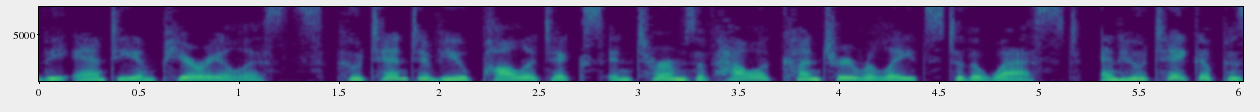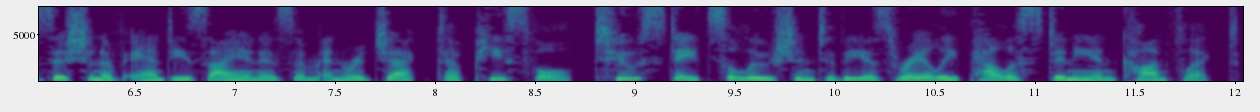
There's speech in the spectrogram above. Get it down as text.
The anti-imperialists, who tend to view politics in terms of how a country relates to the West, and who take a position of anti-Zionism and reject a peaceful, two-state solution to the Israeli-Palestinian conflict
